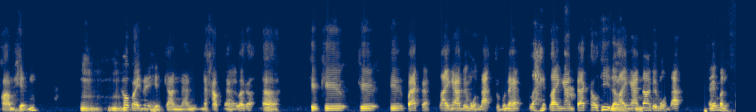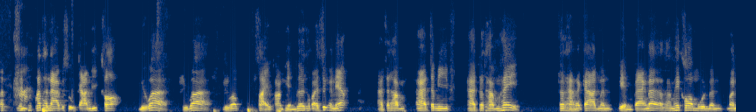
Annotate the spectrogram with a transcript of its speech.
ความเห็นอืมอืมเข้าไปในเหตุการณ์นั้นนะครับเอ่อแล้วก็เอ่อคือคือคือคือแฟกต์อะรายงานไปหมดแล้วสมมตินะฮะรายรายงานแฟกต์เท่าที่จะรายงานได้ไปหมดแล้วอันนี้มันมันมันค่ะพัฒนาไปสู่การวิเคราะห์ หรือว่าหรือว่าหรือว่าใส่ความเห็นเพิ่มเข้าไปซึ่งอันเนี้ย อาจจะทำอาจจะมีอาจจะทำให้สถานการณ์มันเปลี่ยนแปลงได้อาจจะทำให้ข้อมูลมันมัน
